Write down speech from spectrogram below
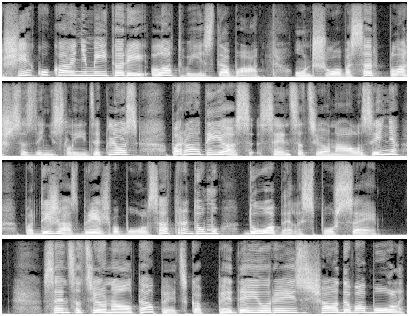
Šie kukaiņi mīt arī Latvijas dabā, un šovasar plašsaziņas līdzekļos parādījās sensacionāla ziņa par dižās briežvaboles atradumu Dobeles pusē. Sensacionāli tāpēc, ka pēdējo reizi šāda vabole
